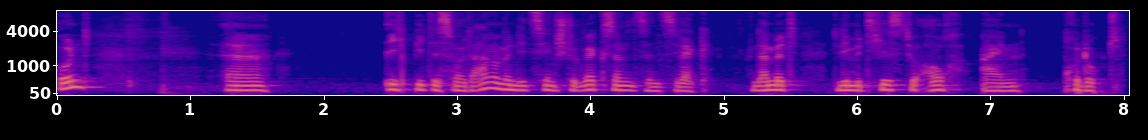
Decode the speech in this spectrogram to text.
Und äh, ich biete es heute an und wenn die zehn Stück weg sind, sind sie weg. Und damit limitierst du auch ein Produkt.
